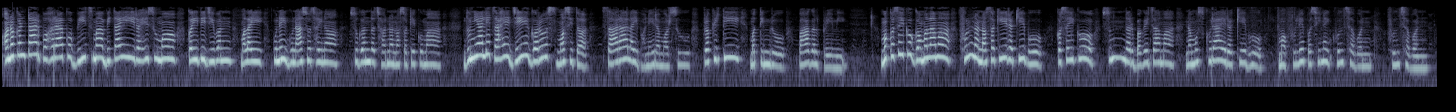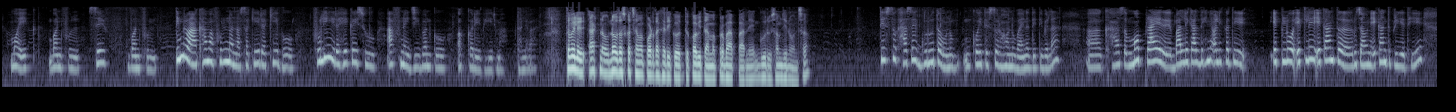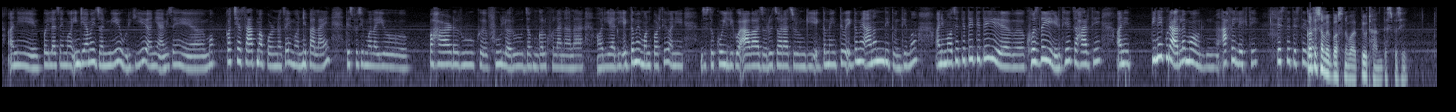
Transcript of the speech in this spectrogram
अनकन्टार पहराको बीचमा बिताइरहेछु म कैदी जीवन मलाई कुनै गुनासो छैन सुगन्ध छर्न नसकेकोमा। दुनियाँले चाहे जे गरोस् मसित सारालाई भनेर मर्छु प्रकृति म तिम्रो पागल प्रेमी। म कसैको गमलामा फुल्न नसकेर के भो? कसैको सुन्दर बगैँचामा नमुस्कुराएर के भो? म फुलेपछि नै खुल्छ वन फुल्छ वन। म एक वनफुल सिर्फ वनफुल। तिम्रो आँखामा फुल्न नसकेर के भो? फुलिरहेकै छु आफ्नै जीवनको अक्करे भिरमा। धन्यवाद। तपाईँले आठ नौ नौ दस कक्षामा पढ्दाखेरिको त्यो कवितामा प्रभाव पार्ने गुरु सम्झिनुहुन्छ? त्यस्तो खासै गुरु त हुनु कोही त्यस्तो रहनु भएन त्यति बेला। खास म प्राय बाल्यकालदेखि नै अलिकति एक्लो एक्लै एकान्त रुचाउने एकान्त प्रिय थिएँ। अनि पहिला चाहिँ म इन्डियामै जन्मिएँ हुर्किएँ। अनि हामी चाहिँ म कक्षा सातमा पढ्न चाहिँ म नेपाल आएँ। त्यसपछि मलाई यो पहाड रुख फुलहरू जङ्गल खोला नाला हरियाली एकदमै मन पर्थ्यो अनि जस्तो कोइलीको आवाजहरू चराचुरुङ्गी एकदमै त्यो एकदमै आनन्दित हुन्थेँ म। अनि म चाहिँ त्यतै त्यतै खोज्दै हिँड्थेँ चाहार्थेँ अनि तिनै कुराहरूलाई म आफै लेख्थेँ। त्यस्तै त्यस्तै कति समय बस्नुभयो प्युठान त्यसपछि?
